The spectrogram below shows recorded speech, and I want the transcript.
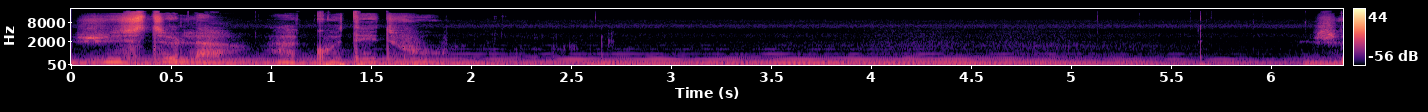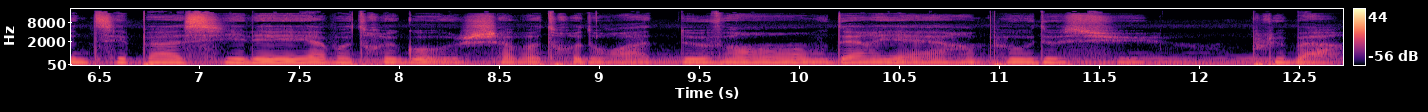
juste là, à côté de vous. Je ne sais pas s'il est à votre gauche, à votre droite, devant ou derrière, un peu au-dessus, plus bas.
